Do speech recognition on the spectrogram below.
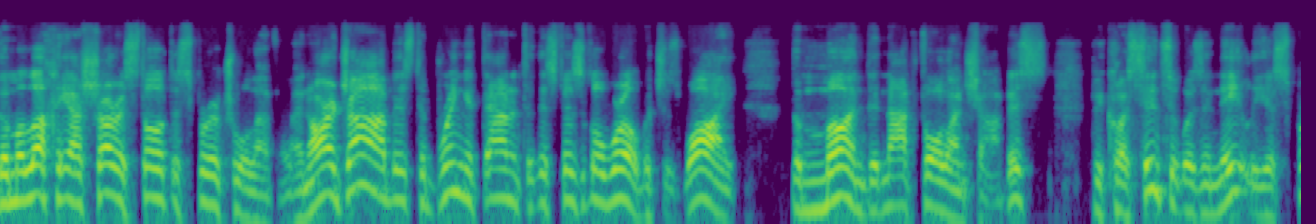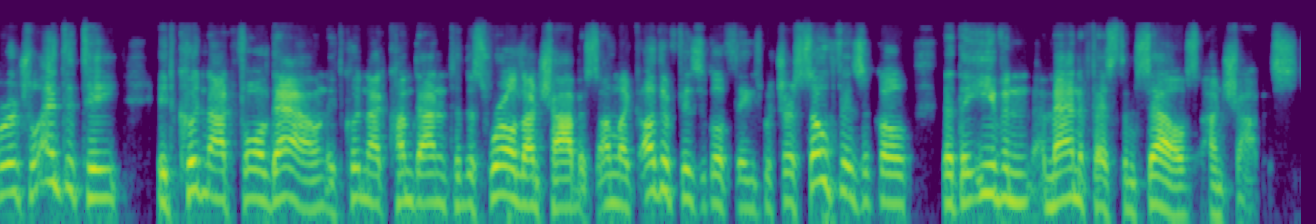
the malachei hashareis still at the spiritual level. And our job is to bring it down into this physical world, which is why the mun did not fall on Shabbos, because since it was innately a spiritual entity, it could not fall down, it could not come down into this world on Shabbos, unlike other physical things, which are so physical that they even manifest themselves on Shabbos.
